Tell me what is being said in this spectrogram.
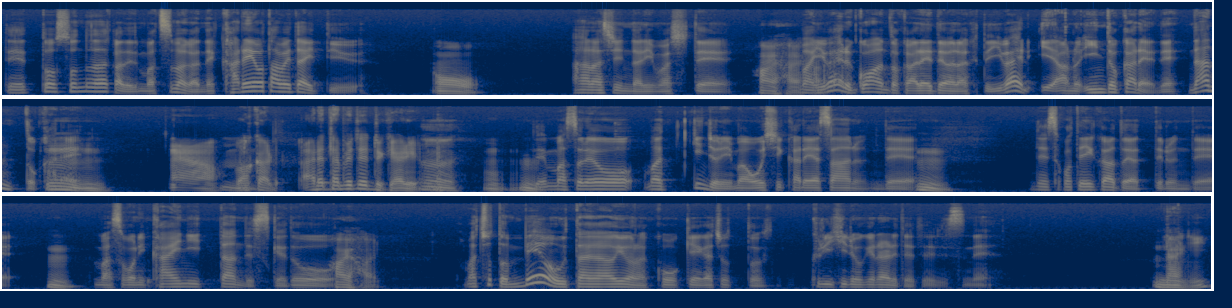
で、と、そんな中で、まあ、妻がね、カレーを食べたいっていうおう話になりまして、はいはいはい。まあ、いわゆるご飯とカレーではなくて、いわゆるいあのインドカレーね、なんとカレー。うんうんあうんあ、わかる。あれ食べたい時あるよね。うんうんで、まあ、それを、まあ、近所に、まあ、美味しいカレー屋さんあるんで、うんで、そこテイクアウトやってるんで、うん。まあ、そこに買いに行ったんですけど、はいはい。まあ、ちょっと目を疑うような光景がちょっと繰り広げられててですね、何？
